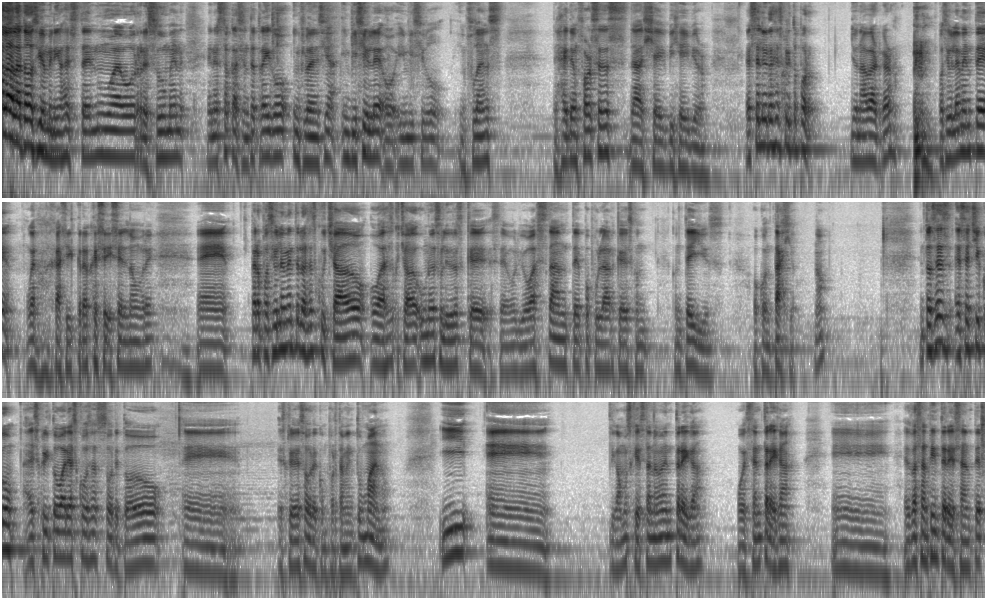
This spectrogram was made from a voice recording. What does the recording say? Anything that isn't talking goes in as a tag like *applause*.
Hola, hola a todos y bienvenidos a este nuevo resumen. En esta ocasión te traigo Influencia Invisible o Invisible Influence The Hidden Forces That Shape Behavior. Este libro es escrito por Jonah Berger. *clears throat* posiblemente, bueno, *laughs* así creo que se dice el nombre. Eh, pero posiblemente lo has escuchado o has escuchado uno de sus libros que se volvió bastante popular, que es Contagious o Contagio, ¿no? Entonces, ese chico ha escrito varias cosas, sobre todo eh, escribe sobre comportamiento humano. Y eh, digamos que esta nueva entrega, o esta entrega, eh, es bastante interesante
